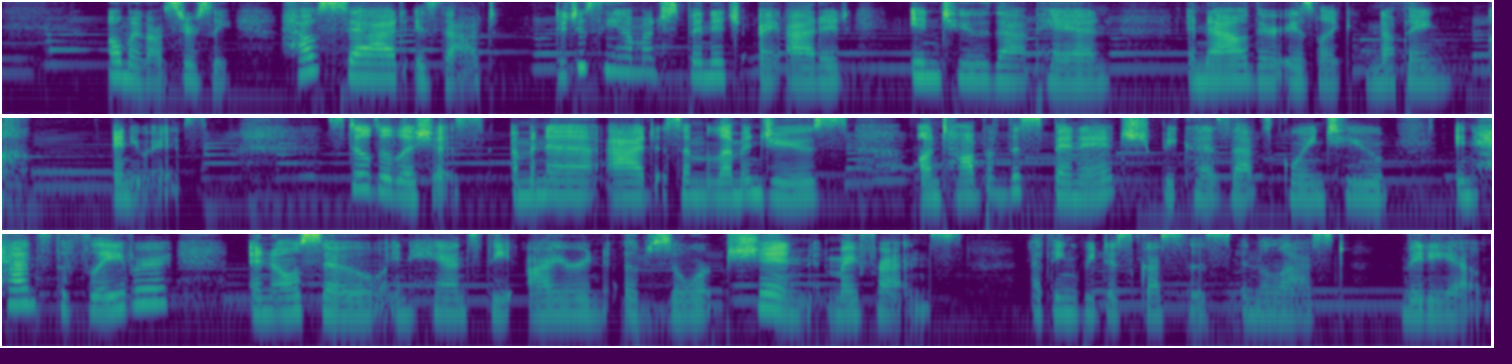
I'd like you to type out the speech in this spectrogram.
Oh my god, seriously, how sad is that? Did you see how much spinach I added into that pan? And now there is like nothing. Ugh. Anyways, still delicious. I'm gonna add some lemon juice on top of the spinach because that's going to enhance the flavor and also enhance the iron absorption, my friends. I think we discussed this in the last video.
